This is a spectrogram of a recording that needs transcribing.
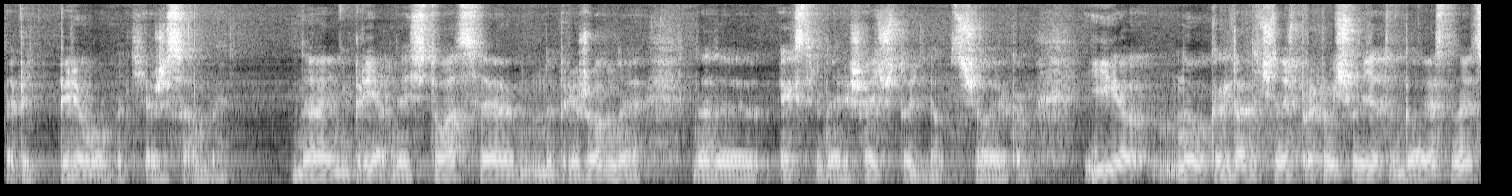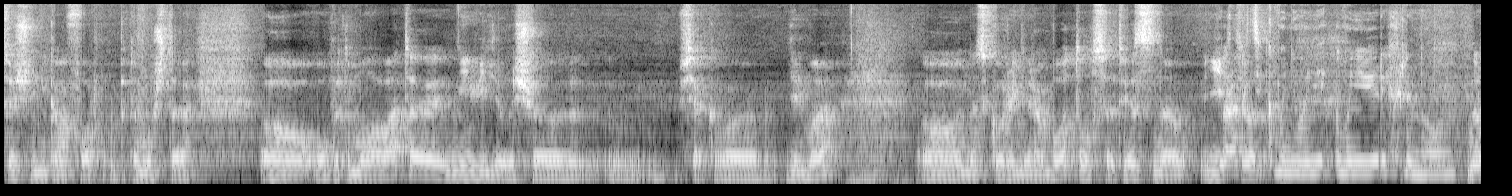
опять переломы те же самые. Да, неприятная ситуация, напряженная, надо экстренно решать, что делать с человеком. И, ну, когда начинаешь прокручивать это в голове, становится очень некомфортно, потому что э, опыта маловато, не видел еще э, всякого дерьма, э, на скорой не работал, соответственно, есть вот- Практика в, уни- в универе хреновая. ну,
